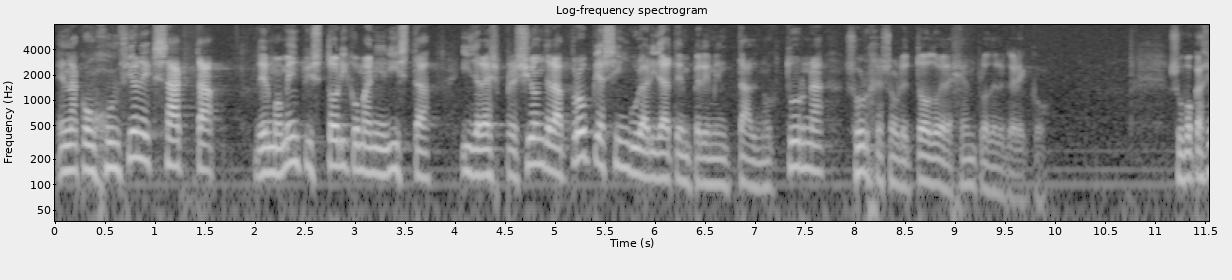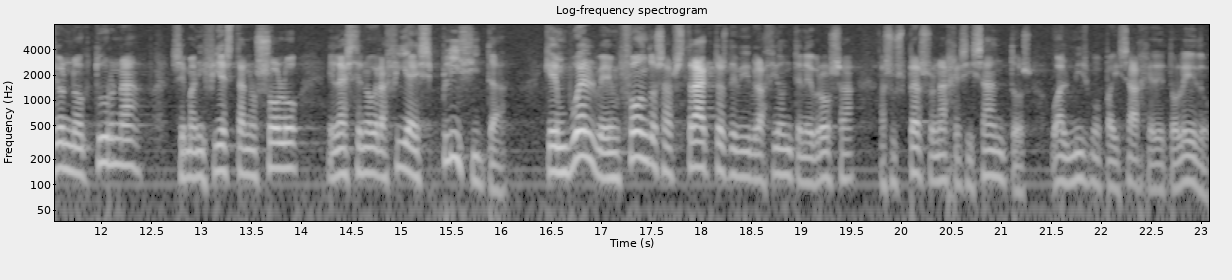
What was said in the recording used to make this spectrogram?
En la conjunción exacta del momento histórico manierista y de la expresión de la propia singularidad temperamental nocturna surge sobre todo el ejemplo del greco. Su vocación nocturna se manifiesta no sólo en la escenografía explícita que envuelve en fondos abstractos de vibración tenebrosa a sus personajes y santos o al mismo paisaje de Toledo,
